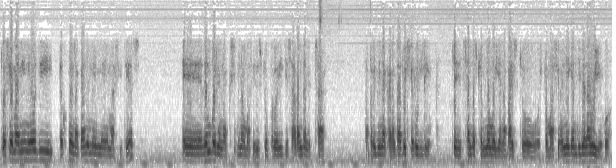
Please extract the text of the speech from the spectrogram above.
Το θέμα είναι ότι έχουμε να κάνουμε με μαθητές. Ε, δεν μπορεί να ξυπνά ο μαθητής το πρωί και 40 λεπτά. Θα πρέπει να κρατά το χερούλι και τσάντα στον νόμο για να πάει στο, στο μάθημα. Είναι και αντιπαιδαγωγικό.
